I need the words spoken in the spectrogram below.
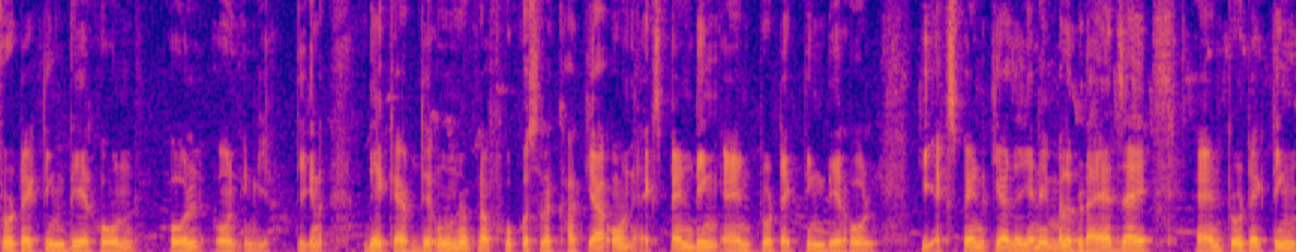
protecting their hold hold on India ठीक है ना? दे कैप दे उन्होंने अपना फोकस रखा क्या? On expanding and protecting their hold कि एक्सपेंड किया जाए यानी मतलब बढ़ाया जाए एंड प्रोटेक्टिंग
